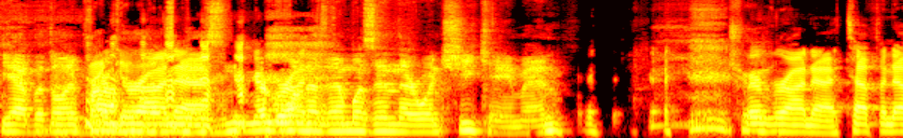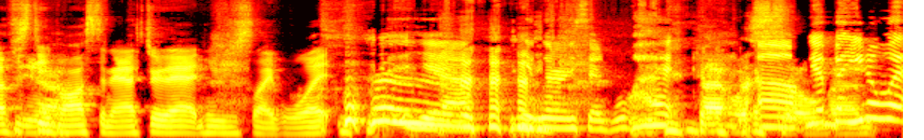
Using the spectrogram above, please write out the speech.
Yeah, but the only problem on, uh, is remember none on- of them was in there when she came in. True. Remember on uh, Tough Enough, Steve Yeah. Austin asked her that, and he was just like, "What?" yeah, he literally said, "What?" That was Um, so yeah, but you know what?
